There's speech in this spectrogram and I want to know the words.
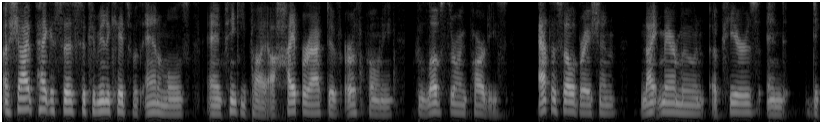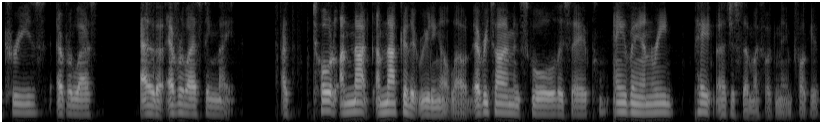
a shy Pegasus who communicates with animals. And Pinkie Pie, a hyperactive earth pony who loves throwing parties. At the celebration, Nightmare Moon appears and decrees everlast the everlasting night. I told I'm not I'm not good at reading out loud. Every time in school they say Avian read page I just said my fucking name, fuck it.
